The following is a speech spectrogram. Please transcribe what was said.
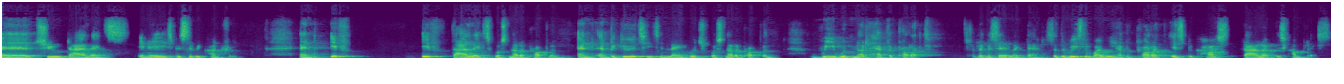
uh, to dialects in a specific country and if if dialects was not a problem and ambiguities in language was not a problem, we would not have a product. So let me say it like that. So the reason why we have a product is because dialogue is complex.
